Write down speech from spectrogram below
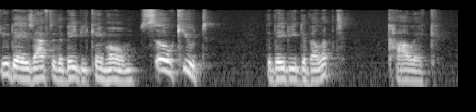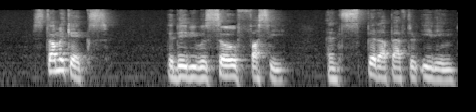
Few days after the baby came home, so cute, the baby developed colic, stomach aches. The baby was so fussy and spit up after eating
